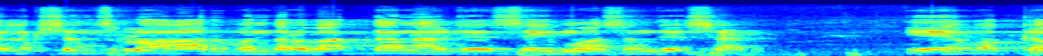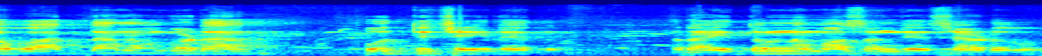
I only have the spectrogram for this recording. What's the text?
ఎలక్షన్స్లో ఆరు వందల వాగ్దానాలు చేసి మోసం చేశాడు. ఏ ఒక్క వాగ్దానం కూడా పూర్తి చేయలేదు. రైతులను మోసం చేశాడు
